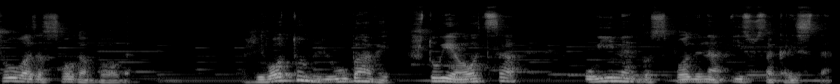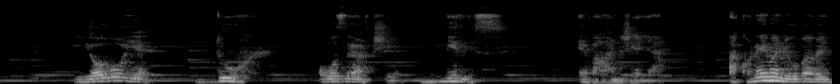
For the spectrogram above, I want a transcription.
čuva za svoga Boga. Životom ljubavi štuje oca u ime gospodina Isusa Krista. I ovo je duh, ozračje, miris evanđelja. Ako nema ljubavi,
